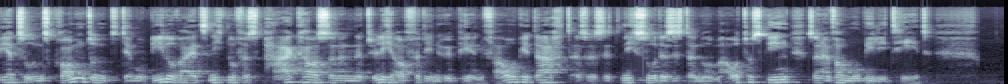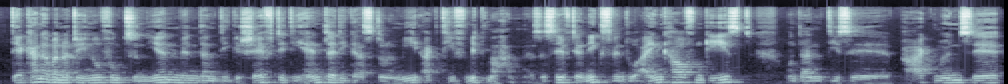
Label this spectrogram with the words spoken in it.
wer zu uns kommt. Und der Mobilo war jetzt nicht nur fürs Parkhaus, sondern natürlich auch für den ÖPNV gedacht. Also es ist jetzt nicht so, dass es da nur um Autos ging, sondern einfach Mobilität. Der kann aber natürlich nur funktionieren, wenn dann die Geschäfte, die Händler, die Gastronomie aktiv mitmachen. Also es hilft ja nichts, wenn du einkaufen gehst und dann diese Parkmünze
